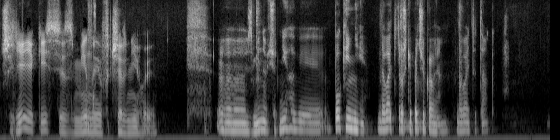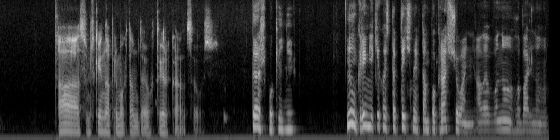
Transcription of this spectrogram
Чи є якісь зміни в Чернігові? Е, зміни в Чернігові. Поки ні. Давайте трошки почекаємо. Давайте так. А Сумський напрямок, там, де Охтирка, оце ось. Теж поки ні. Ну, крім якихось тактичних там покращувань, але воно глобально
